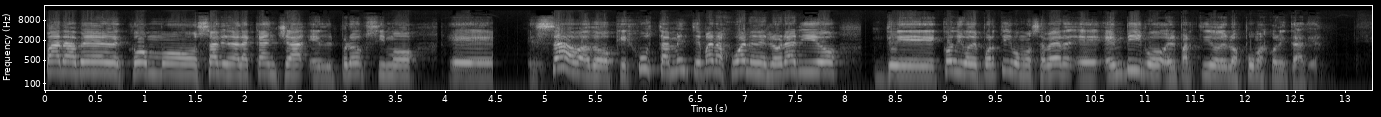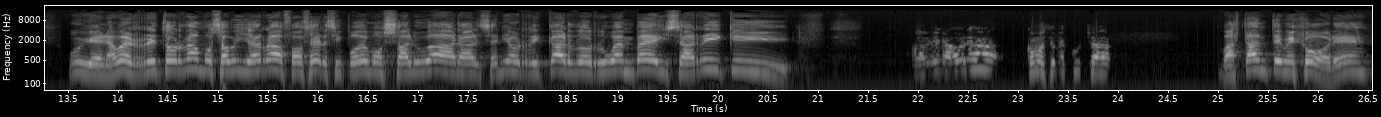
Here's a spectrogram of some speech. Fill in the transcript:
para ver cómo salen a la cancha el próximo eh, sábado, que justamente van a jugar en el horario de Código Deportivo. Vamos a ver eh, en vivo el partido de los Pumas con Italia. Muy bien, a ver, retornamos a Villarrafa a ver si podemos saludar al señor Ricardo Rubén Beisa. Ricky. A ver, ahora, ¿cómo se me escucha? Bastante mejor, ¿eh?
